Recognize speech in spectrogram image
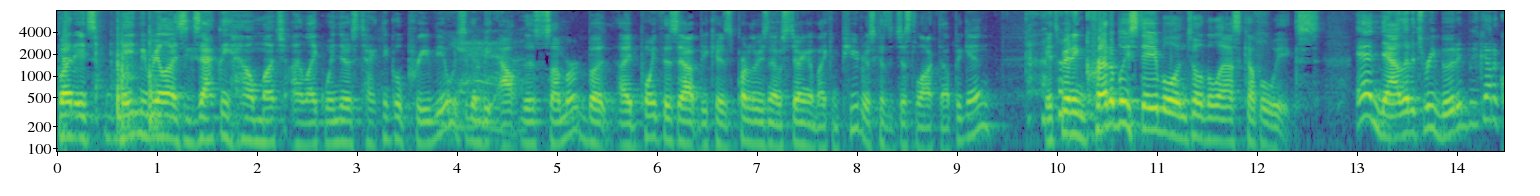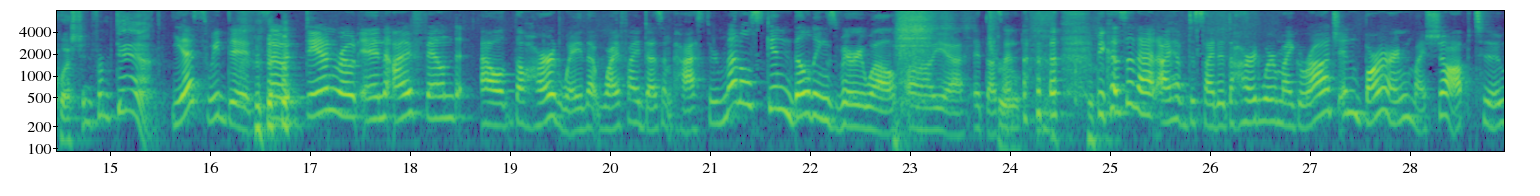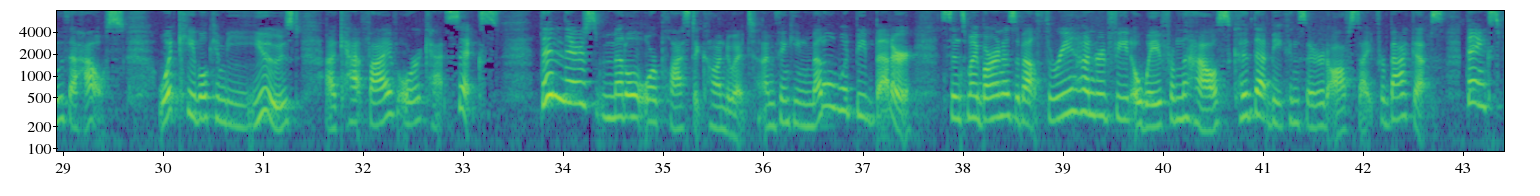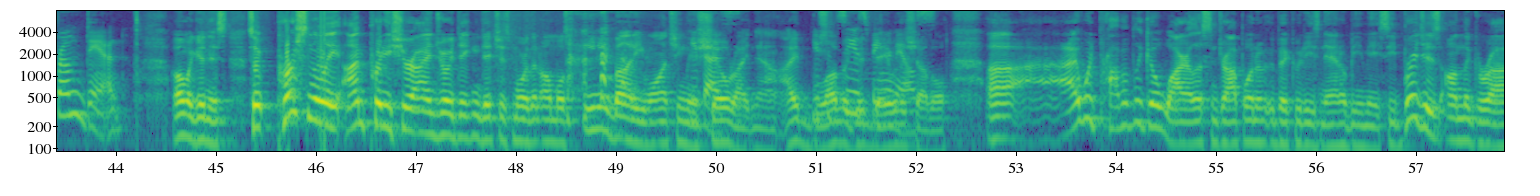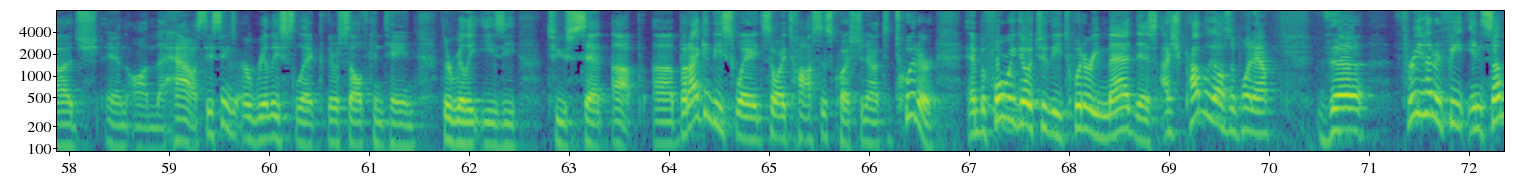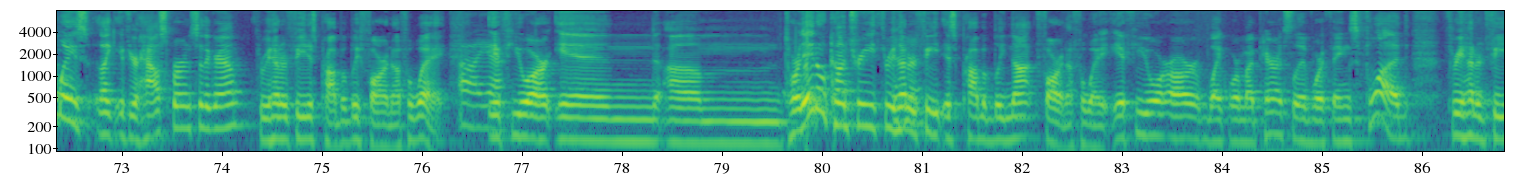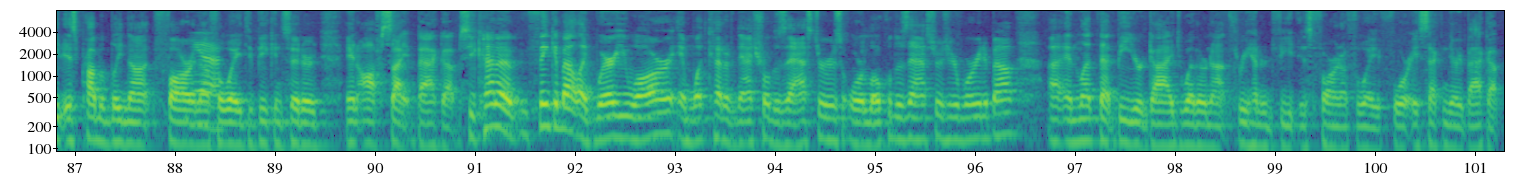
But it's made me realize exactly how much I like Windows Technical Preview, which is going to be out this summer. But I point this out because part of the reason I was staring at my computer is because it just locked up again. It's been incredibly stable until the last couple weeks. And now that it's rebooted, we've got a question from Dan. Yes, we did. So Dan wrote in, I found out the hard way that Wi Fi doesn't pass through metal skin buildings very well. Oh, yeah, it doesn't. because of that, I have decided to hardware my garage and barn, my shop, to the house. What cable can be used, a Cat 5 or a Cat 6? Then there's metal or plastic conduit. I'm thinking metal would be better. Since my barn is about 300 feet away from the house, could that be considered off-site for backups? Thanks from Dan. Oh my goodness. So personally, I'm pretty sure I enjoy digging ditches more than almost anybody watching this show right now. I love a good day with a shovel. Uh, I would probably go wireless and drop one of Ubiquiti's NanoBeam AC bridges on the garage and on the house. These things are really slick. They're self-contained. They're really easy to set up. Uh, but I can be swayed, so I toss this question out to Twitter. And before we go to the Twittery madness, I should probably also point out the 300 feet, in some ways, like if your house burns to the ground, 300 feet is probably far enough away. Oh, yeah. If you are in um, tornado country, 300 Mm-hmm. feet is probably not far enough away. If you are like where my parents live, where things flood, 300 feet is probably not far enough away to be considered an off-site backup. So you kind of think about like where you are and what kind of natural disasters or local disasters you're worried about, uh, and let that be your guide to whether or not 300 feet is far enough away for a secondary backup.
